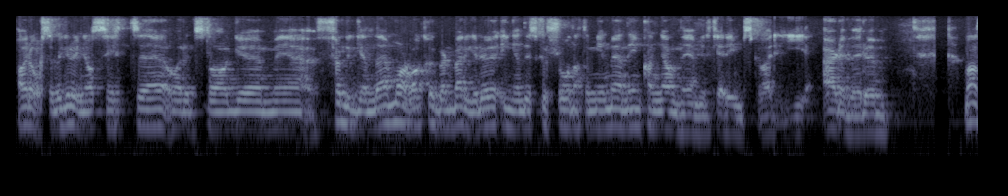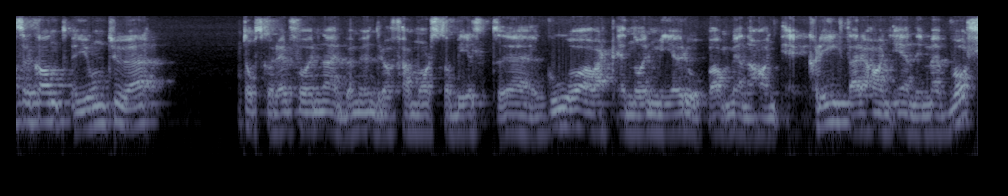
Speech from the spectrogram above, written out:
har også begrunna sitt eh, årets lag eh, med følgende. Målvakt Torbjørn Bergerud, ingen diskusjon etter min mening, kan nevne Emil Kerimskar i Elverum. Venstrekant Jon Tue, toppskårer for Nærbø med 105 mål stabilt eh, god og har vært enorm i Europa, mener han er klink. Der er han enig med Vårs.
